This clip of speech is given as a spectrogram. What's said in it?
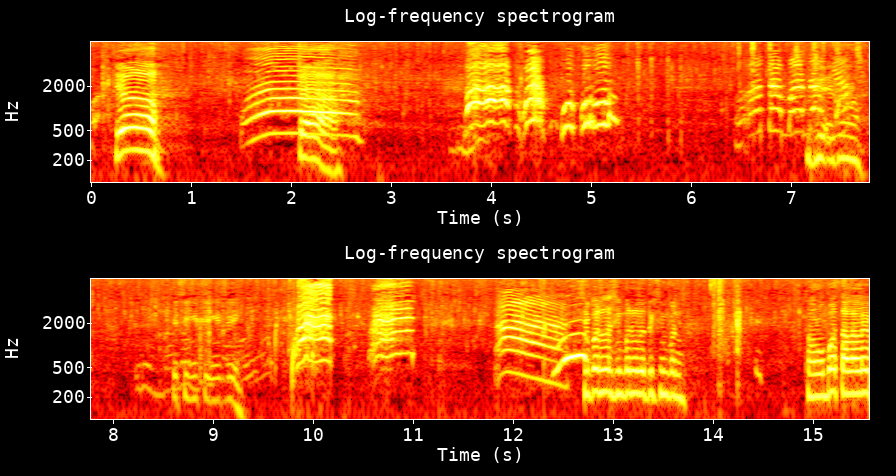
Wah. Yo, dah. Dia sama. Kicing, kicing, kicing. Simpan lah, simpan ulah, simpan. Talale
